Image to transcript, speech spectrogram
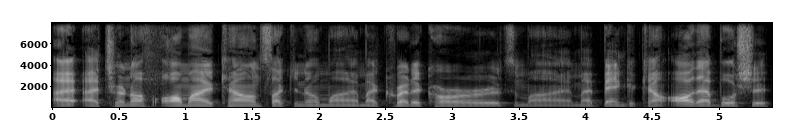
I, I turned off all my accounts, like you know, my, my credit cards, my, my bank account, all that bullshit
